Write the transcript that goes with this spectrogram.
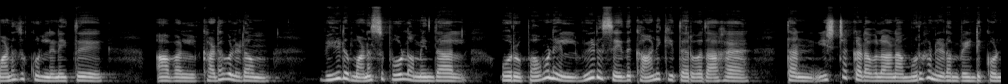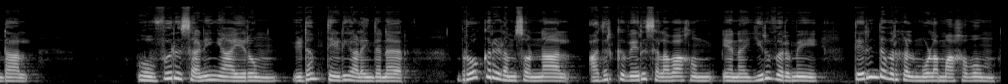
மனதுக்குள் நினைத்து அவள் கடவுளிடம் வீடு மனசு போல் அமைந்தால் ஒரு பவுனில் வீடு செய்து காணிக்கை தருவதாக தன் இஷ்ட கடவுளான முருகனிடம் வேண்டிக் கொண்டாள். ஒவ்வொரு சனி ஞாயிறும் இடம் தேடி அலைந்தனர். புரோக்கரிடம் சொன்னால் அதற்கு வேறு செலவாகும் என இருவருமே தெரிந்தவர்கள் மூலமாகவும்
